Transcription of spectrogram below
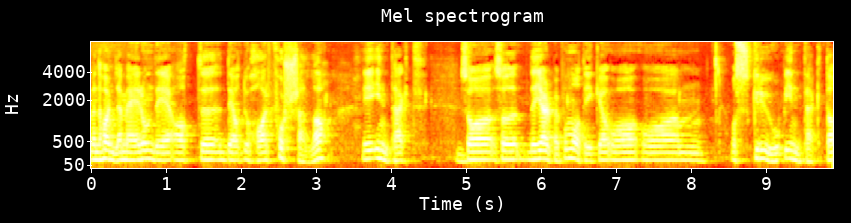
Men det handler mer om det at, eh, det at du har forskjeller i inntekt. Så, så det hjelper på en måte ikke å, å, mm, å skru opp inntekta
